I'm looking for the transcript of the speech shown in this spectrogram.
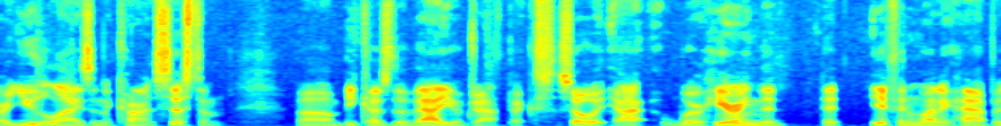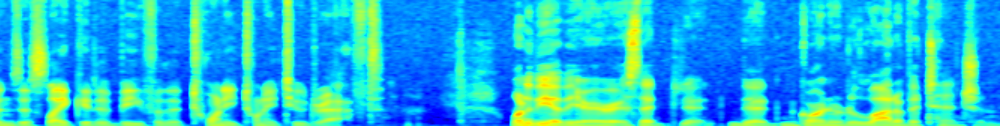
are utilized in the current system. Um, because of the value of draft picks. So uh, we're hearing that that if and when it happens, it's likely to be for the 2022 draft. One of the other areas that that garnered a lot of attention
